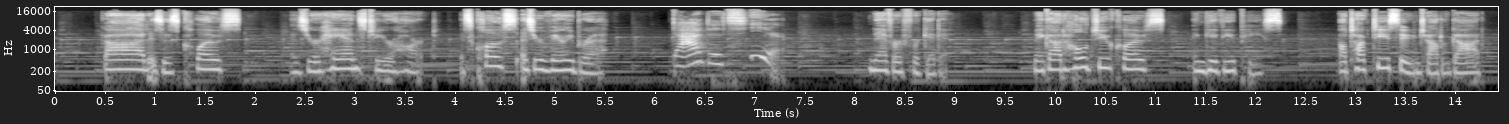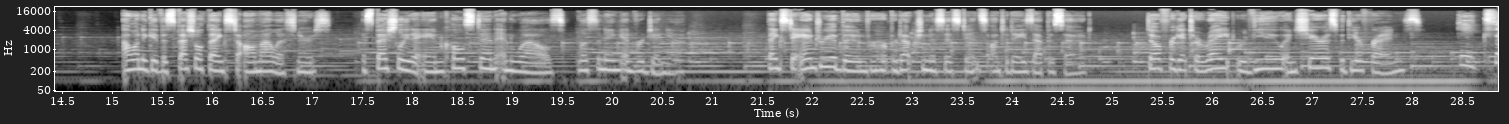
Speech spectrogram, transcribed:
God is as close as your hands to your heart, as close as your very breath. God is here. Never forget it. May God hold you close and give you peace. I'll talk to you soon, child of God. I want to give a special thanks to all my listeners, especially to Ann Colston and Wells, listening in Virginia. Thanks to Andrea Boone for her production assistance on today's episode. Don't forget to rate, review, and share us with your friends. Geeks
